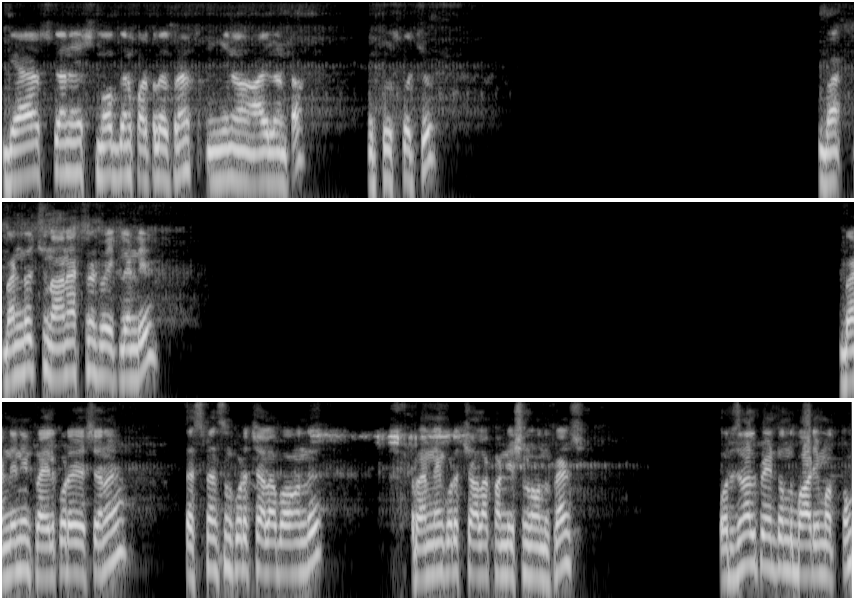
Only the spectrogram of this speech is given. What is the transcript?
గ్యాస్ కానీ స్మోక్ కానీ పడతలేదు ఫ్రెండ్స్. ఇంజిన్ ఆయిల్ అంట మీరు చూసుకోవచ్చు. బండి వచ్చి నాన్ యాక్సిడెంట్ వెహికల్ అండి. బండిని ట్రయల్ కూడా చేశాను. సస్పెన్షన్ కూడా చాలా బాగుంది. రన్నింగ్ కూడా చాలా కండిషన్లో ఉంది ఫ్రెండ్స్. ఒరిజినల్ పెయింట్ ఉంది బాడీ మొత్తం.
